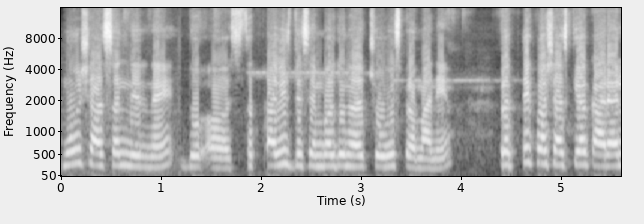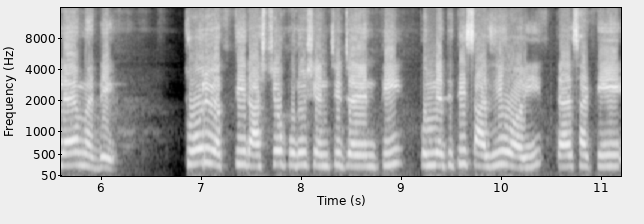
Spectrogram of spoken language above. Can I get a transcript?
मूळ शासन निर्णय सत्तावीस डिसेंबर दोन हजार चोवीस प्रमाणे प्रत्येक प्रशासकीय कार्यालयामध्ये थोर व्यक्ती राष्ट्रीय पुरुष यांची जयंती पुण्यतिथी साजरी व्हावी त्यासाठी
